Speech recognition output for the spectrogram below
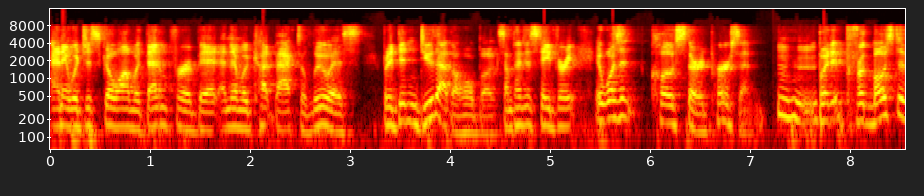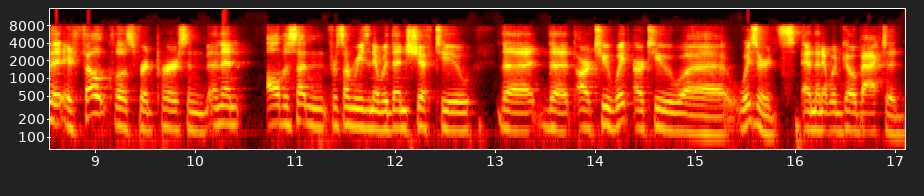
and it would just go on with them for a bit, and then would cut back to Lewis. But it didn't do that the whole book. Sometimes it stayed very. It wasn't close third person Mm-hmm. but it, for most of it, it felt close third person, and then all of a sudden, for some reason, it would then shift to the the our two wit our two uh, wizards, and then it would go back to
